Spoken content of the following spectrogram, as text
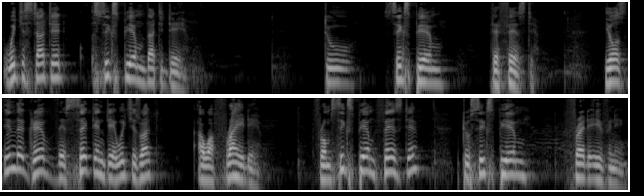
which started 6 p.m. that day to 6 p.m. the Thursday. He was in the grave the second day, which is what? Our Friday. From 6 p.m. Thursday to 6 p.m. Friday evening.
